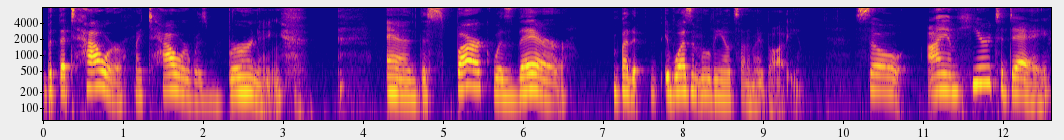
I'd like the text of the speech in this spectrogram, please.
But the tower, my tower was burning. and the spark was there, but it, it wasn't moving outside of my body. So I am here today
